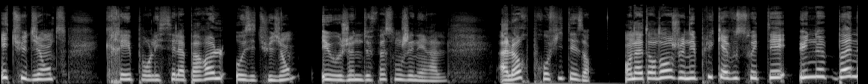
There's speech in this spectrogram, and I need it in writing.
étudiante créée pour laisser la parole aux étudiants et aux jeunes de façon générale. Alors profitez-en. En attendant, je n'ai plus qu'à vous souhaiter une bonne,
